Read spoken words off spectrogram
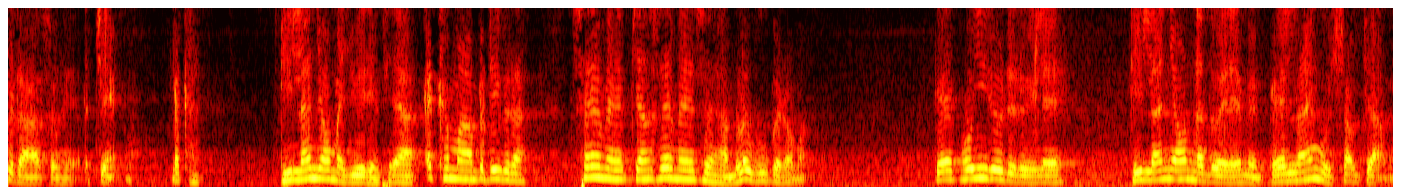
ပဒါဆိုတဲ့အကျင့်လက်ခံဒီလမ်းကြောင်းမရွေးတယ်ဖေ။အခမာပฏิပဒါဆဲမယ်ပြန်ဆဲမယ်ဆိုတာမလုပ်ဘူးပဲတော့မှကဲဘုန်းကြီးတို့တွေလည်း ဒီလမ်းကြောင်းနှစ်သွယ်တည်းမှာဘယ်လမ်းကိုလျှောက်ကြမ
